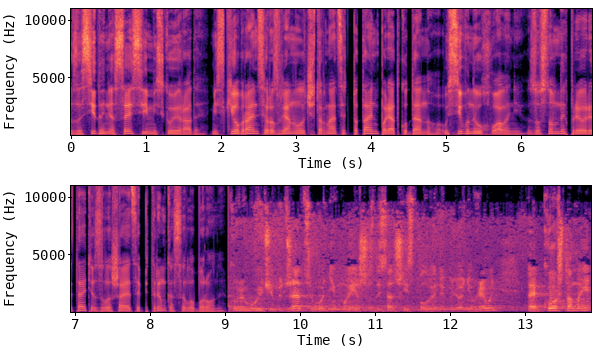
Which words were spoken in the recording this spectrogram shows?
Засідання сесії міської ради. Міські обранці розглянули 14 питань порядку денного. Усі вони ухвалені. З основних пріоритетів залишається підтримка сил оборони. Коригуючи бюджет, сьогодні ми 66,5 мільйонів гривень е, коштами,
